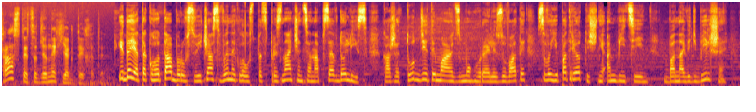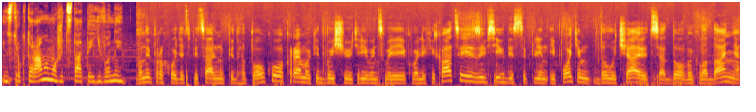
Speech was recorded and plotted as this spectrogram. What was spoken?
Красти це для них як дихати. Ідея такого табору в свій час виникла у спецпризначенця на псевдоліс. Каже, тут діти мають змогу реалізувати свої патріотичні амбіції. Ба навіть більше інструкторами можуть стати й вони. Вони проходять спеціальну підготовку, окремо підвищують рівень своєї кваліфікації зі всіх дисциплін і потім долучаються до викладання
